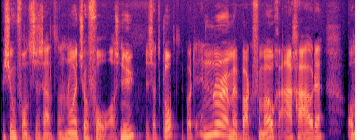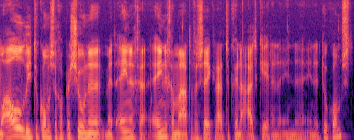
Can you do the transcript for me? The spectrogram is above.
Pensioenfondsen staan nog nooit zo vol als nu. Dus dat klopt. Er wordt een enorme bak vermogen aangehouden. Om al die toekomstige pensioenen met enige, enige mate van zekerheid te kunnen uitkeren in, in, in de toekomst.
